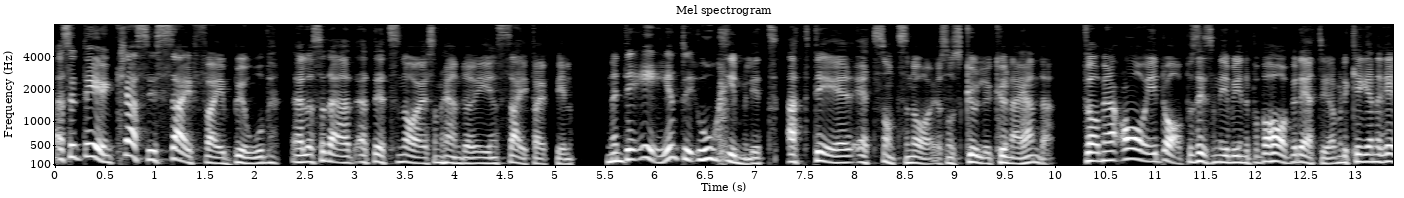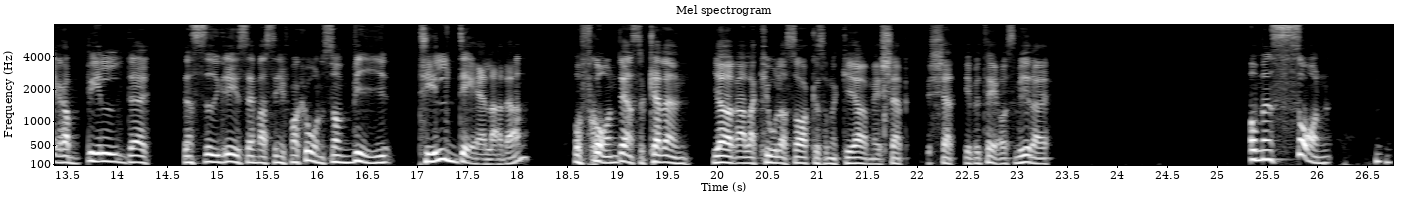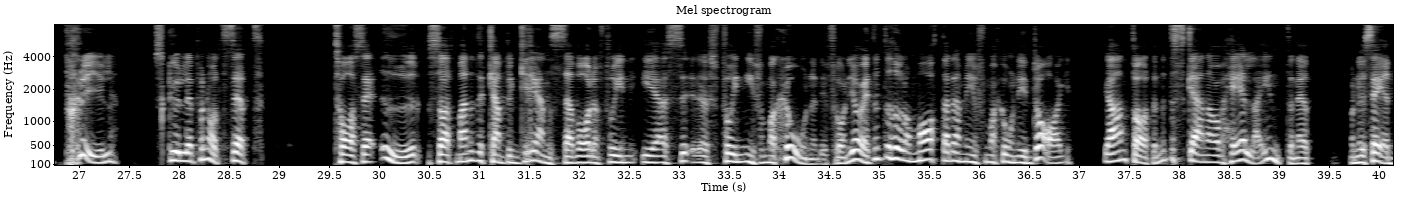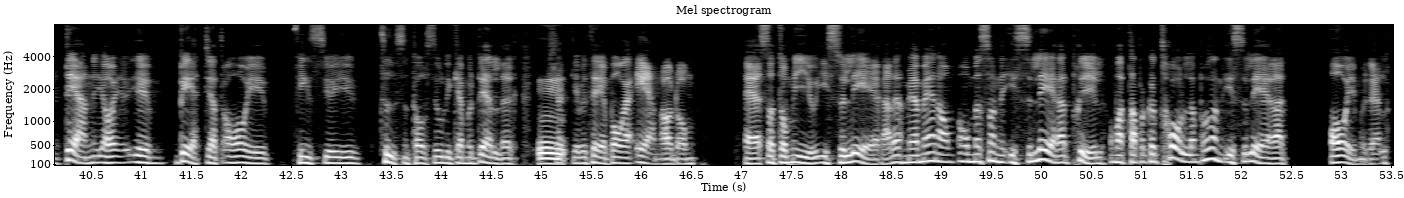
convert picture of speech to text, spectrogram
Alltså det är en klassisk sci-fi-bov, eller sådär att, att det är ett scenario som händer i en sci-fi-film. Men det är inte orimligt att det är ett sånt scenario som skulle kunna hända. För jag menar AI idag, precis som ni var inne på, vad har vi det till? Men det kan generera bilder, den suger i sig en massa information som vi tilldelar den. Och från den så kan den göra alla coola saker som den kan göra med ChatGPT och så vidare. Om en sån pryl skulle på något sätt ta sig ur så att man inte kan begränsa var den får in, får in informationen ifrån. Jag vet inte hur de matar den med information idag. Jag antar att den inte scannar av hela internet. Och jag säger den, jag, jag vet ju att AI finns ju i tusentals olika modeller. ChatGPT är bara en av dem. Eh, Så att de är ju isolerade. Men jag menar om, om en sån isolerad pryl, om man tappar kontrollen på en sån isolerad AI-modell.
